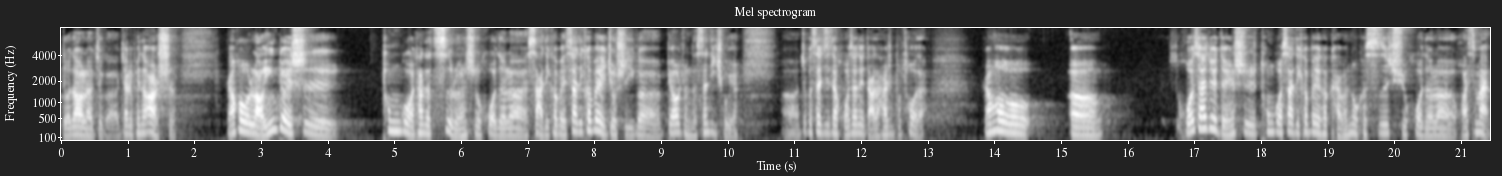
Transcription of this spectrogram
得到了这个加里佩顿二世，然后老鹰队是通过他的次轮是获得了萨迪克贝，萨迪克贝就是一个标准的三 D 球员，呃，这个赛季在活塞队打的还是不错的，然后呃，活塞队等于是通过萨迪克贝和凯文诺克斯去获得了怀斯曼。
